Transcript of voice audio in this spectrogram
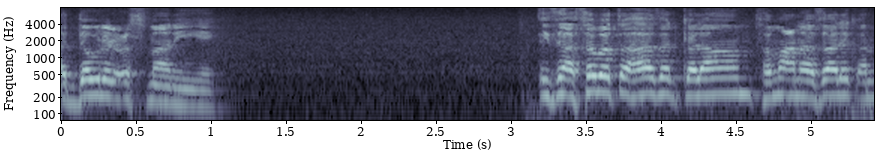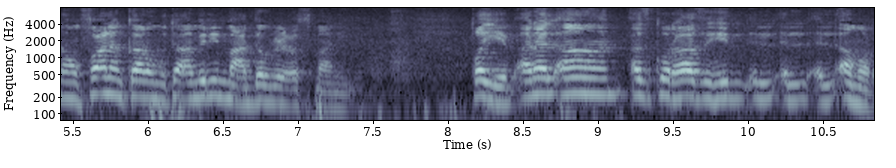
الدولة العثمانية. إذا ثبت هذا الكلام فمعنى ذلك أنهم فعلا كانوا متآمرين مع الدولة العثمانية. طيب أنا الآن أذكر هذه ال ال ال الأمر.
